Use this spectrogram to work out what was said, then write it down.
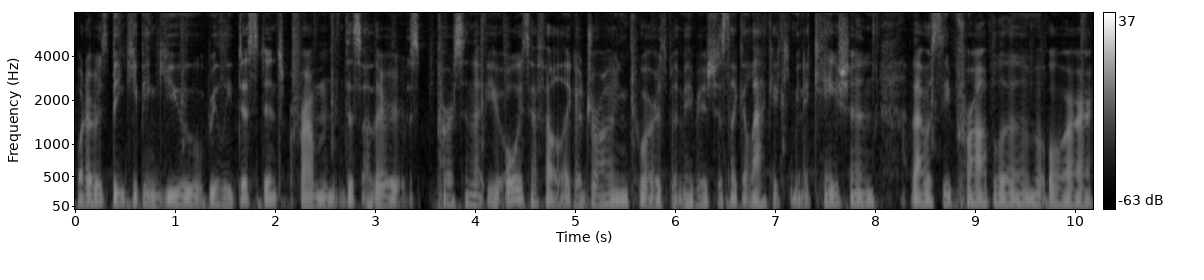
whatever's been keeping you really distant from this other person that you always have felt like a drawing towards but maybe it's just like a lack of communication that was the problem or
